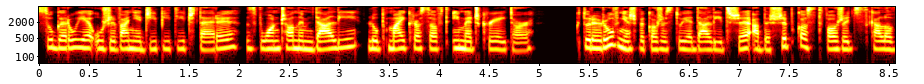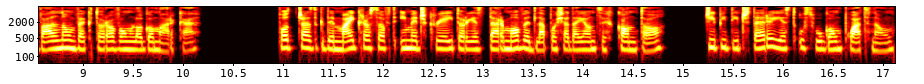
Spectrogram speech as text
Sugeruje używanie GPT-4 z włączonym DALI lub Microsoft Image Creator, który również wykorzystuje DALI 3, aby szybko stworzyć skalowalną wektorową logomarkę. Podczas gdy Microsoft Image Creator jest darmowy dla posiadających konto, GPT-4 jest usługą płatną.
